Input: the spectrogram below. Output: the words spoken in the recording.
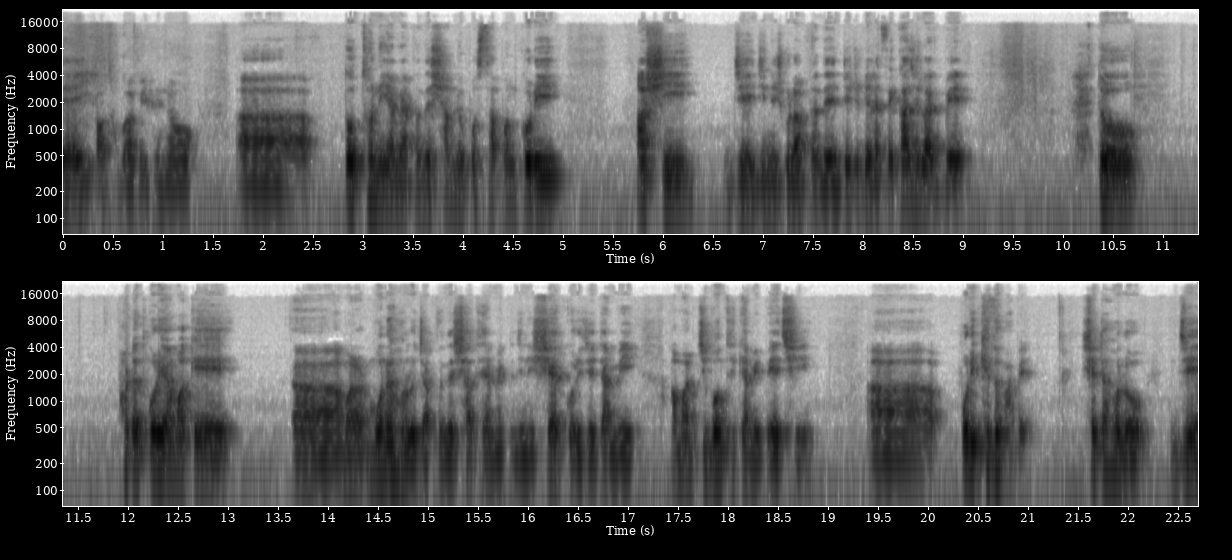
দেই অথবা বিভিন্ন তথ্য নিয়ে আমি আপনাদের সামনে উপস্থাপন করি। আসি, যে জিনিসগুলো আপনাদের ডে টু ডে লাইফে কাজে লাগবে। তো হঠাৎ করে আমাকে আমার মনে হলো যে আপনাদের সাথে আমি একটা জিনিস শেয়ার করি, যেটা আমি, আমার জীবন থেকে আমি পেয়েছি পরীক্ষিতভাবে। সেটা হলো যে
